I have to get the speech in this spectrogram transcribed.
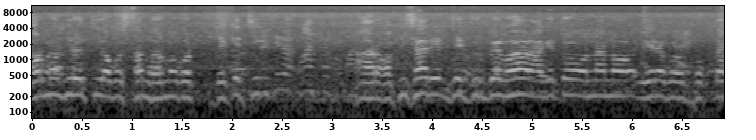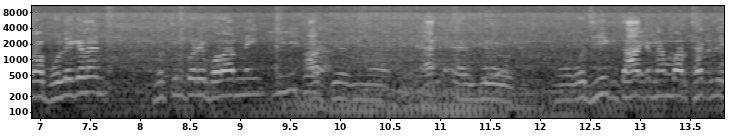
কর্মবিরতি অবস্থান ধর্মঘট দেখেছি। আর অফিসারের যে দুর্ব্যবহার আগে তো অন্যান্য এর বক্তারা বলে গেলেন নতুন করে বলার নেই। আর অধিক দাগ নাম্বার থাকলে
